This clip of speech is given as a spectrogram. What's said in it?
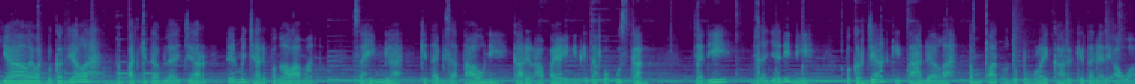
Ya lewat bekerja lah tempat kita belajar dan mencari pengalaman. Sehingga kita bisa tahu nih karir apa yang ingin kita fokuskan. Jadi bisa jadi nih pekerjaan kita adalah tempat untuk memulai karir kita dari awal.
